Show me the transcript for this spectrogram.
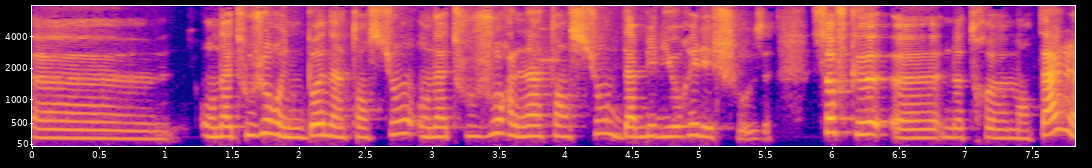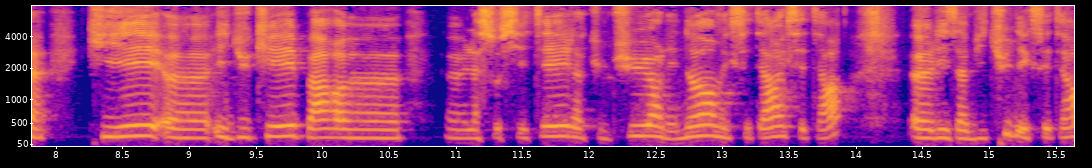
euh, on a toujours une bonne intention, on a toujours l'intention d'améliorer les choses. Sauf que euh, notre mental, qui est euh, éduqué par la société, la culture, les normes, etc., etc., les habitudes, etc.,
